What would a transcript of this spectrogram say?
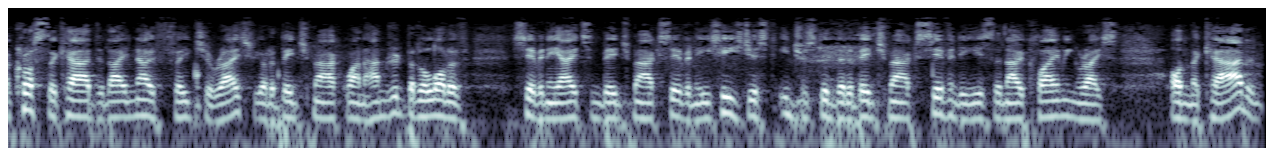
across the card today, no feature race. We've got a benchmark 100, but a lot of 78s and benchmark 70s. He's just interested that a benchmark 70 is the no claiming race on the card, and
